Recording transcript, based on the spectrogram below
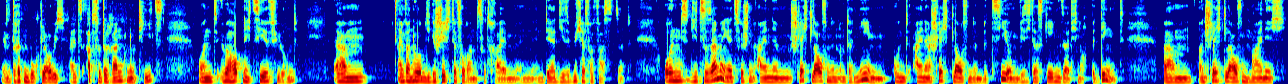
im dritten Buch, glaube ich, als absolute Randnotiz und überhaupt nicht zielführend. Ähm, einfach nur um die Geschichte voranzutreiben, in, in der diese Bücher verfasst sind. Und die Zusammenhänge zwischen einem schlecht laufenden Unternehmen und einer schlecht laufenden Beziehung, wie sich das gegenseitig noch bedingt, ähm, und schlecht laufend meine ich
